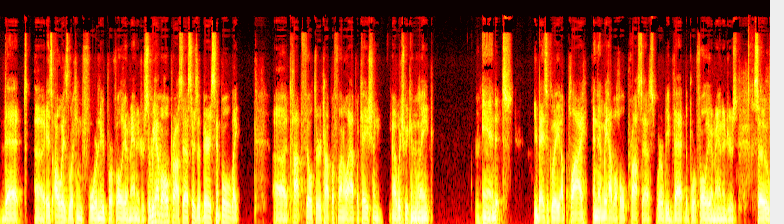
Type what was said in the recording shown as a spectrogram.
that uh, is always looking for new portfolio managers. So we have a whole process. There's a very simple like uh, top filter, top of funnel application uh, which we can mm-hmm. link, mm-hmm. and it's you basically apply, and then we have a whole process where we vet the portfolio managers. So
